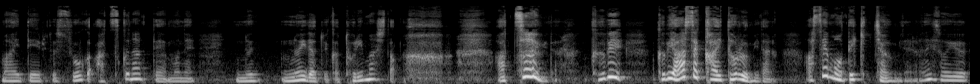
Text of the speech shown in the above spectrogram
巻いているとすごく暑くなって、もうね、脱いだというか取りました。暑いみたいな。首、首汗かいとるみたいな。汗もできちゃうみたいなね、そういう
